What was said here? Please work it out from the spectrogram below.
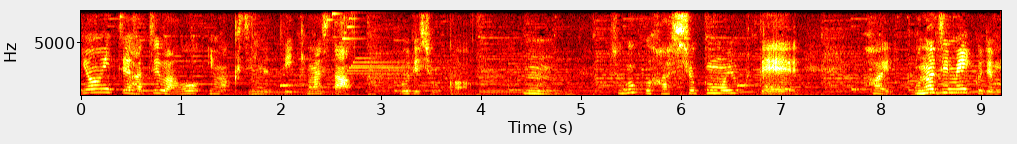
418番を今口に塗っていきました。どうでしょうか？うん。すごく発色も良くてはい。同じメイクでも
